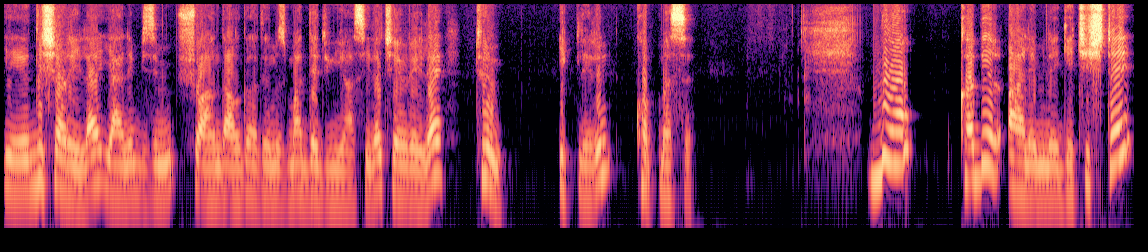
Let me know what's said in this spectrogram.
e, dışarıyla yani bizim şu anda algıladığımız madde dünyasıyla çevreyle tüm iplerin kopması. Bu kabir alemine geçişte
